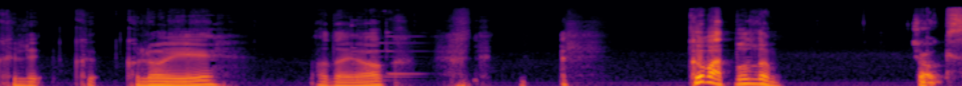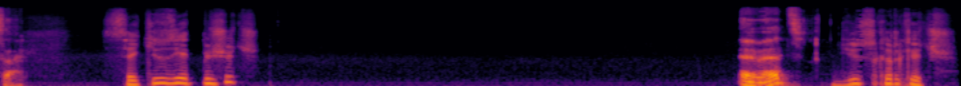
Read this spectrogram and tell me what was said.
Kli- Chloe. O da yok. Kubat buldum. Çok güzel. 873 Evet. 143.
